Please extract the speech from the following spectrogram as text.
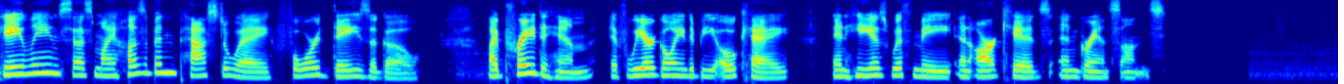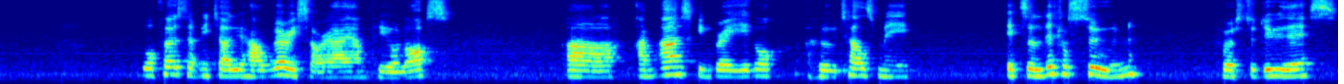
Gayleen says, My husband passed away four days ago. I pray to him if we are going to be okay, and he is with me and our kids and grandsons. Well, first, let me tell you how very sorry I am for your loss. Uh, I'm asking Grey Eagle, who tells me it's a little soon for us to do this,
